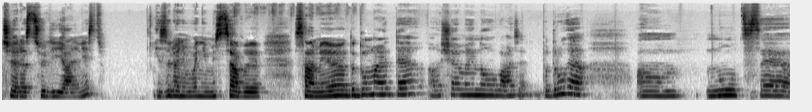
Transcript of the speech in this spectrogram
через цю діяльність. Ізольовані місця ви самі додумаєте, що я маю на увазі. По-друге, ну, це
